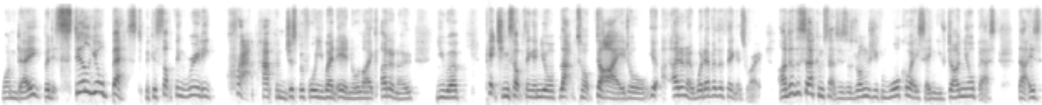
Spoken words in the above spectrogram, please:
one day, but it's still your best because something really crap happened just before you went in, or like, I don't know, you were pitching something and your laptop died, or I don't know, whatever the thing is, right? Under the circumstances, as long as you can walk away saying you've done your best, that is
